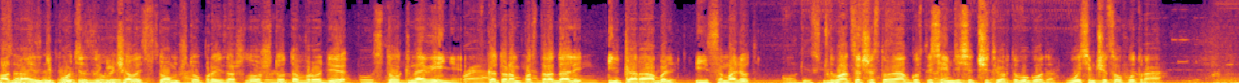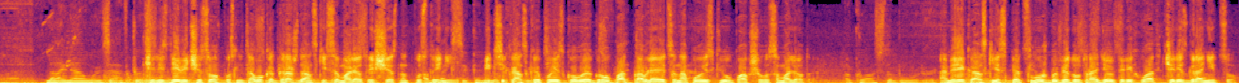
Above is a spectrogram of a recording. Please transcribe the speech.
Одна из гипотез заключалась в том, что произошло что-то вроде столкновения, в котором пострадали и корабль, и самолет. 26 августа 1974 года, 8 часов утра. Через 9 часов после того, как гражданский самолет исчез над пустыней, мексиканская поисковая группа отправляется на поиски упавшего самолета. Американские спецслужбы ведут радиоперехват через границу.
